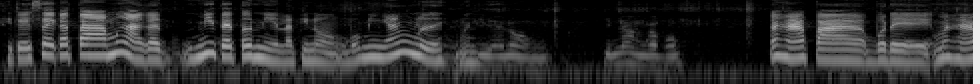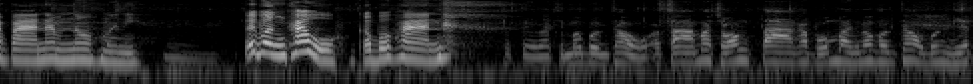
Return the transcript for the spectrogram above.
สิได้ใส่กระตาเมื่อก็มีแต่ต้นนี้ล่ะพี่น้องบ่มีหยังเลยมื้อนี้พี่ให้น้องกินน้ำครับผมไปหาปลาบ่ได้มาหาปลานํเนาะมื้อนี้นี่ไปเบิ่งเท่าก็บ่ผ่านพอเตะว่าจะมาเบิ่งเท่าเอาตามาสองตาครับผมมาจะมาเบิ่งเท่าเบิ่งเฮ็ด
